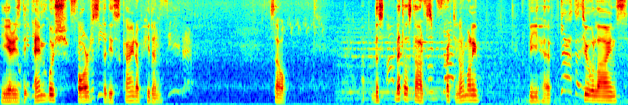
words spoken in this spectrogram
Here is the ambush force that is kind of hidden. So, uh, the battle starts pretty normally we have two lines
